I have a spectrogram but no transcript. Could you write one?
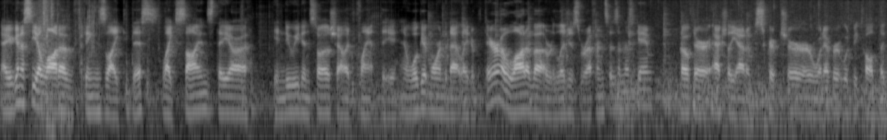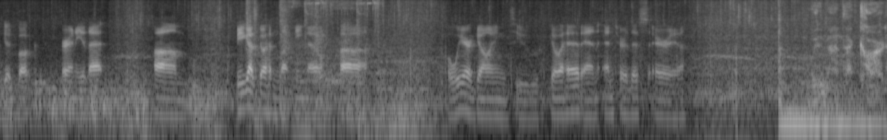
Now you're gonna see a lot of things like this, like signs. They are in New Eden soil shall I plant thee, and we'll get more into that later. But there are a lot of uh, religious references in this game. I don't know if they're actually out of scripture or whatever it would be called, the good book, or any of that. Um, but you guys go ahead and let me know. Uh, but we are going to go ahead and enter this area. Wait a minute, that card.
